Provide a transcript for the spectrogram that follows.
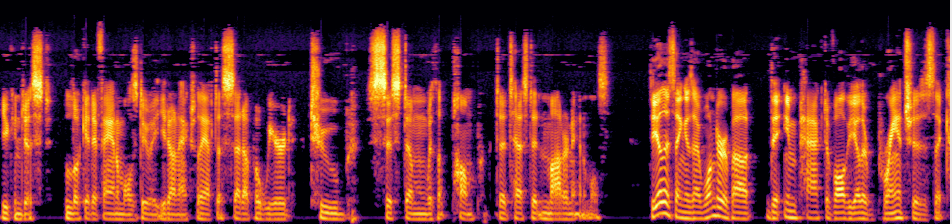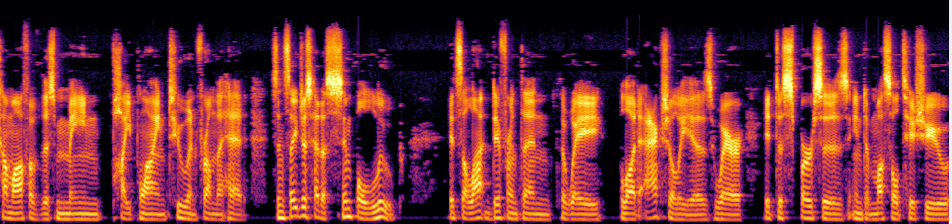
you can just look at if animals do it. You don't actually have to set up a weird tube system with a pump to test it in modern animals. The other thing is, I wonder about the impact of all the other branches that come off of this main pipeline to and from the head. Since they just had a simple loop, it's a lot different than the way blood actually is, where it disperses into muscle tissue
